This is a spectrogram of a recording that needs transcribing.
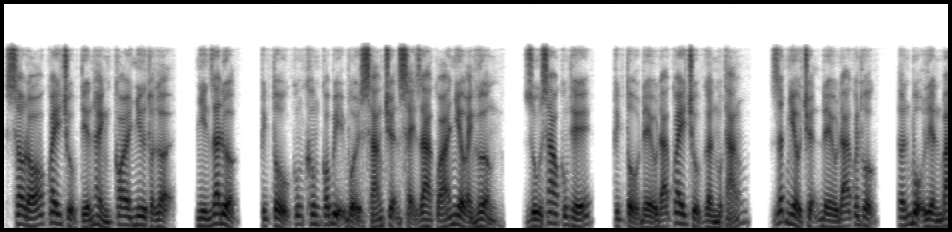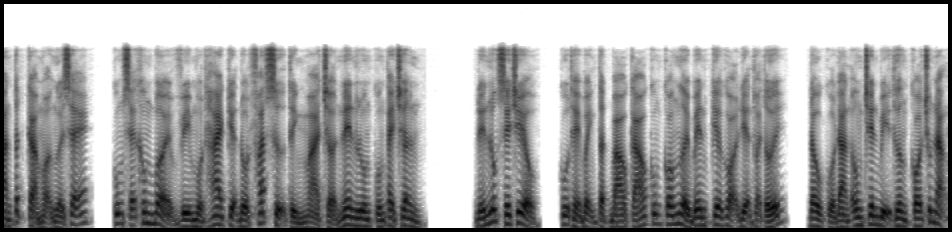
Sau đó quay chụp tiến hành coi như thuận lợi, nhìn ra được, kịch tổ cũng không có bị buổi sáng chuyện xảy ra quá nhiều ảnh hưởng, dù sao cũng thế, kịch tổ đều đã quay chụp gần một tháng, rất nhiều chuyện đều đã quen thuộc, ấn bộ liền ban tất cả mọi người sẽ cũng sẽ không bởi vì một hai kiện đột phát sự tình mà trở nên luôn cuống tay chân. Đến lúc xế chiều, cụ thể bệnh tật báo cáo cũng có người bên kia gọi điện thoại tới, đầu của đàn ông trên bị thương có chút nặng,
